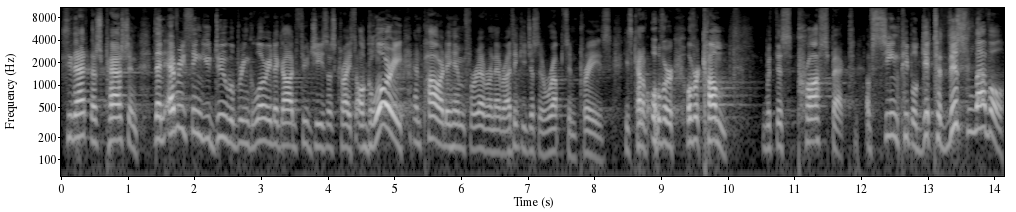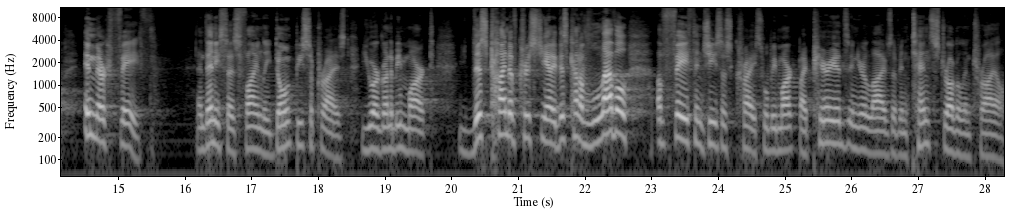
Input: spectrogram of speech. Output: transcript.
See that? That's passion. Then everything you do will bring glory to God through Jesus Christ. All glory and power to Him forever and ever. I think he just erupts in praise. He's kind of over, overcome with this prospect of seeing people get to this level in their faith. And then he says, finally, don't be surprised. You are going to be marked. This kind of Christianity, this kind of level of faith in Jesus Christ will be marked by periods in your lives of intense struggle and trial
